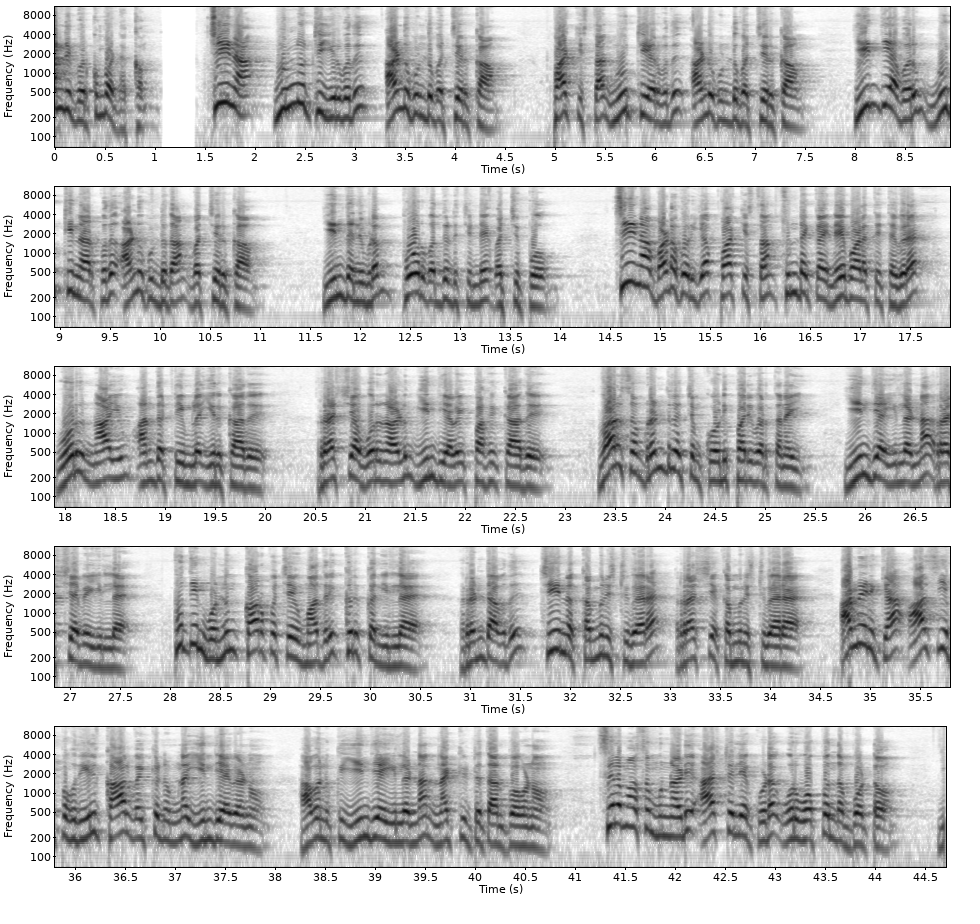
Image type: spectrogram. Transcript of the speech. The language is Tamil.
அனைவருக்கும் வணக்கம். சீனா முன்னூற்றி இருபது அணுகுண்டு வச்சிருக்காம். பாகிஸ்தான் நூற்றி அறுபது அணுகுண்டு வச்சிருக்காம். இந்தியா வரும் நூற்றி நாற்பது அணுகுண்டு தான் வச்சிருக்காம். இந்த நிமிடம் போர் வந்துடுச்சுன்னே வச்சுப்போம். சீனா வடகொரியா பாகிஸ்தான் சுண்டைக்காய் நேபாளத்தை தவிர ஒரு நாயும் அந்த டீம்ல இருக்காது. ரஷ்யா ஒரு நாளும் இந்தியாவை பகைக்காது. வருஷம் ரெண்டு லட்சம் கோடி பரிவர்த்தனை. இந்தியா இல்லைன்னா ரஷ்யாவே இல்லை. புதின் ஒன்றும் கார்பச்சேவ் மாதிரி கிறுக்கன் இல்லை. ரெண்டாவது சீன கம்யூனிஸ்ட் வேற ரஷ்ய கம்யூனிஸ்ட் வேற. அமெரிக்கா ஆசிய பகுதியில் கால் வைக்கணும்னா இந்தியா வேணும். அவனுக்கு இந்தியா இல்லைன்னா நக்கிட்டு தான் போகணும். சில மாதம் முன்னாடி ஆஸ்திரேலியா கூட ஒரு ஒப்பந்தம் போட்டோம்.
